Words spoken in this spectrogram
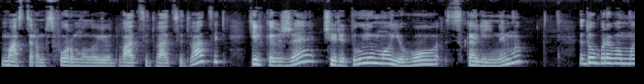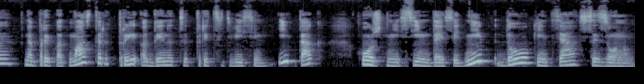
мастером з формулою 20-20-20, тільки вже чередуємо його з калійними добривами, наприклад, мастер 3.11.38. І так кожні 7-10 днів до кінця сезону.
